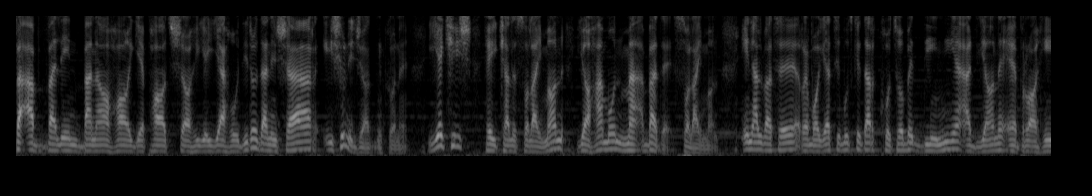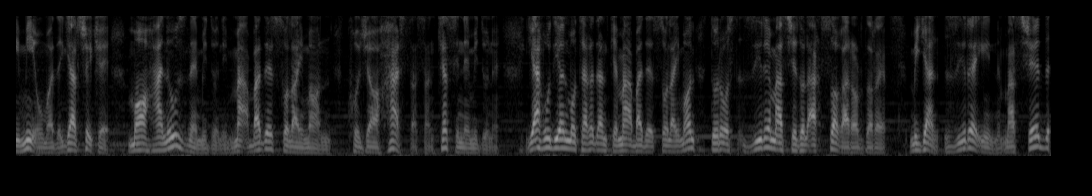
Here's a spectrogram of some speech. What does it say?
و اولین بنا های پادشاهی یهودی رو در این شهر ایشون ایجاد می‌کنه. یکیش هیکل سلیمان یا همون معبد سلیمان. این البته روایتی بود که در کتب دینی ادیان ابراهیمی اومده. گرچه که ما هنوز نمی‌دونیم معبد سلیمان کجا هست اصلا. کسی نمی‌دونه. یهودیان معتقدند که معبد سلیمان درست زیر مسجد الاقصا قرار داره. میگن زیر این مسجد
